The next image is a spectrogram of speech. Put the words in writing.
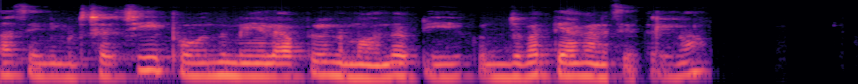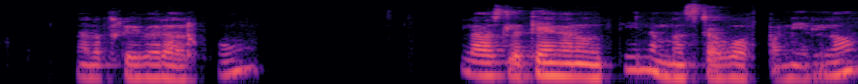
அவ்வளோதான் செஞ்சு முடிச்சாச்சு. இப்போ வந்து மேலாப்பில் நம்ம வந்து அப்படியே கொஞ்சமாக தேங்காய் எண்ணெய் சேர்த்துடலாம். நல்ல ஃப்ளேவராக இருக்கும். லாஸ்ட்டில் தேங்காய் எண்ணெய் ஊற்றி நம்ம ஸ்டவ் ஆஃப் பண்ணிடலாம்.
